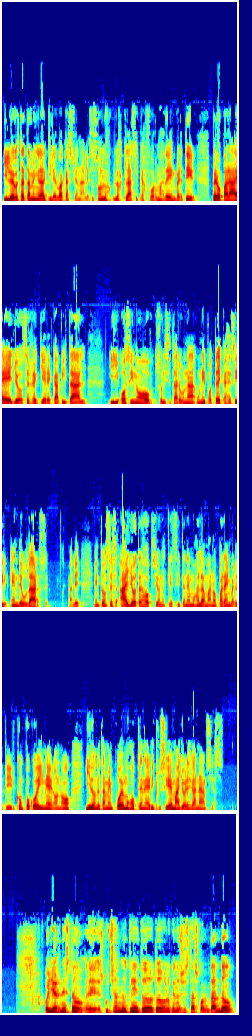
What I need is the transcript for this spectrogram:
Y luego está también el alquiler vacacional. Esas son los, las clásicas formas de invertir. Pero para ello se requiere capital y, o si no, solicitar una, una hipoteca, es decir, endeudarse. ¿Vale? Entonces, hay otras opciones que sí tenemos a la mano para invertir con poco dinero, ¿no? Y donde también podemos obtener inclusive mayores ganancias. Oye, Ernesto, eh, escuchándote todo, todo lo que nos estás contando,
